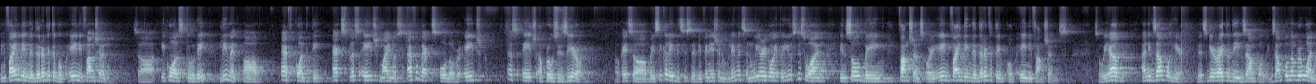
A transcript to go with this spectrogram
in finding the derivative of any function so equals to the limit of f quantity x plus h minus f of x all over h as h approaches 0. Okay, so basically this is the definition of limits and we are going to use this one in solving functions or in finding the derivative of any functions. So we have an example here. Let's get right to the example. Example number one,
